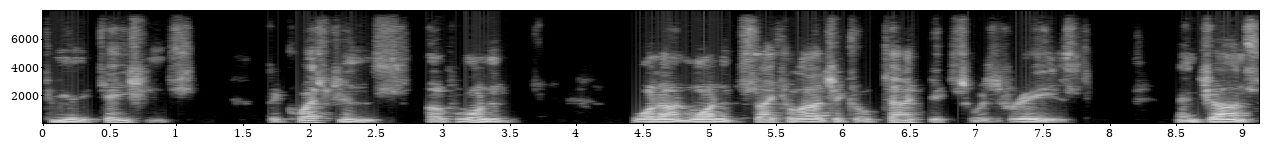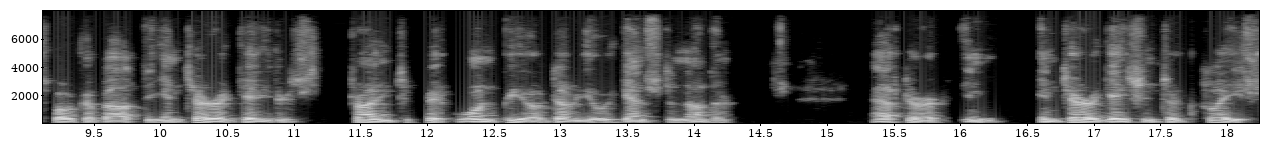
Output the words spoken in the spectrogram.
communications. The questions of one one-on-one psychological tactics was raised, and John spoke about the interrogators trying to pit one POW against another. After in, interrogation took place,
